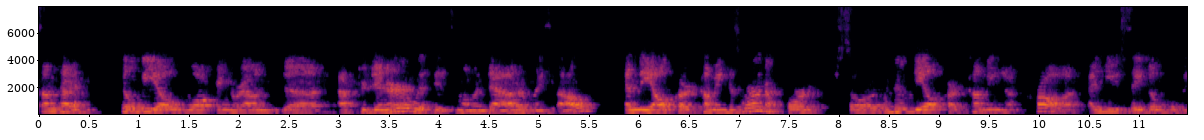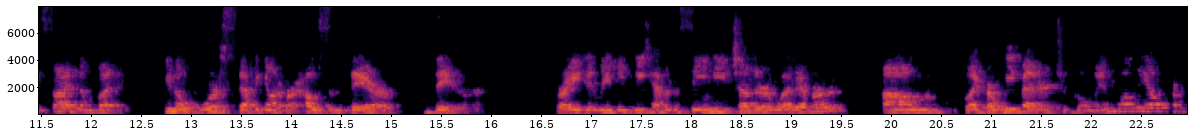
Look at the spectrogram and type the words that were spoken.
sometimes he'll be out walking around uh after dinner with his mom and dad or myself. And the elk are coming, because we're on a corridor, so the elk are coming across and you say don't go beside them, but. You know, we're stepping out of our house and they're there. Right? And maybe we haven't seen each other or whatever. Um, like, are we better to go in while the elk are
